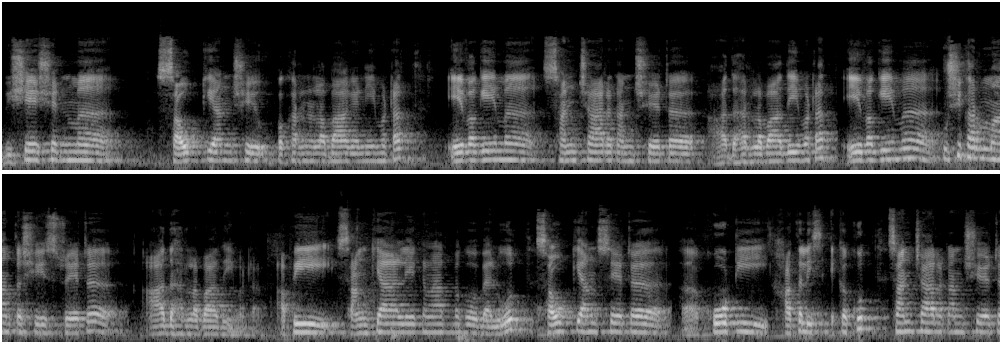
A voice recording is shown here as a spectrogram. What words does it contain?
විශේෂෙන්ම සෞඛ්‍යංශයේ උපකරණ ලබා ගැනීමටත් ඒ වගේම සංචාරකංශයට ආධාර ලබා දීමටත් ඒ වගේම කෘෂිකර්මාන්ත ශේෂ්ත්‍රයට ආධාර ලබා දීමට. අපි සංඛ්‍යාලේඛනාත්මකව බැලුවොත් සෞඛ්‍යංශයට කෝටි 41කුත් සංචාරකංශයට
